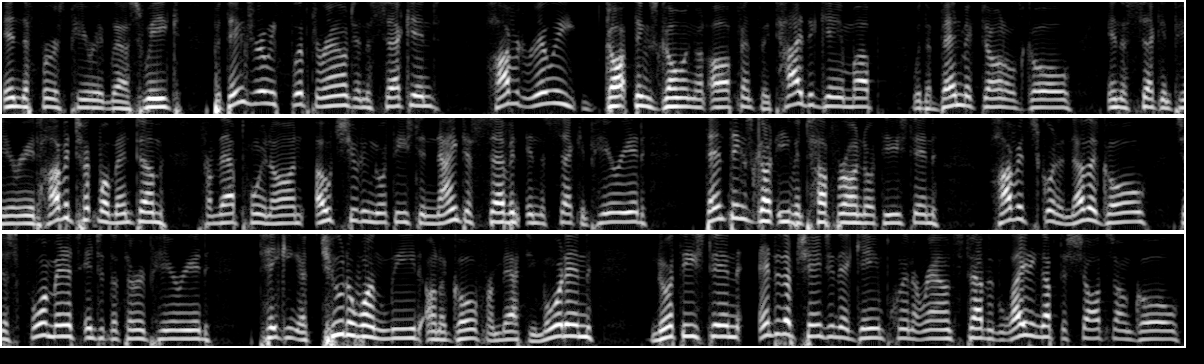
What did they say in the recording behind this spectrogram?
in the first period last week, but things really flipped around in the second. Harvard really got things going on offense. They tied the game up with a Ben MacDonald's goal in the second period. Harvard took momentum from that point on, outshooting Northeastern 9 to 7 in the second period. Then things got even tougher on Northeastern. Harvard scored another goal just four minutes into the third period, taking a 2 to 1 lead on a goal from Matthew Morton. Northeastern ended up changing their game plan around, started lighting up the shots on goal,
